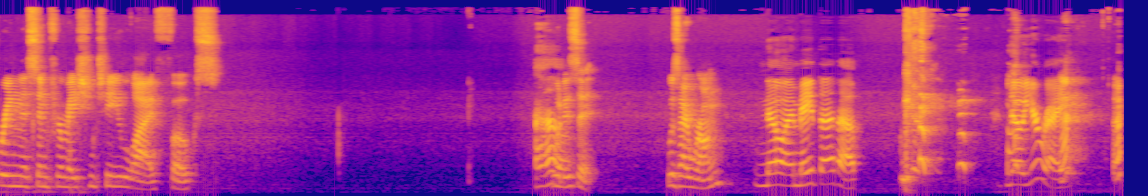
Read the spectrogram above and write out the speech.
bring this information to you live, folks. Oh. What is it? Was I wrong? No, I made that up. no, you're right.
